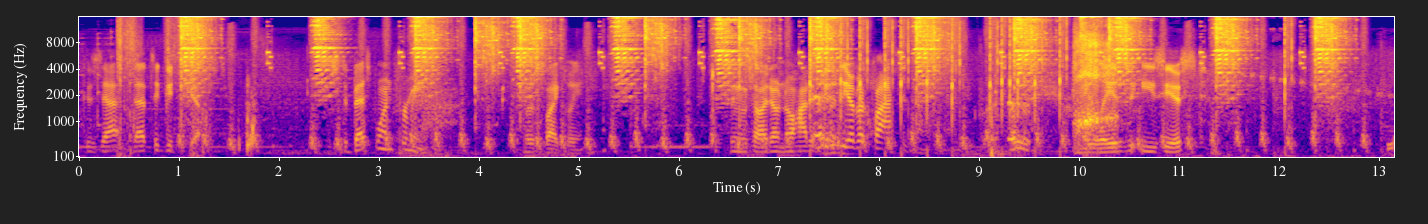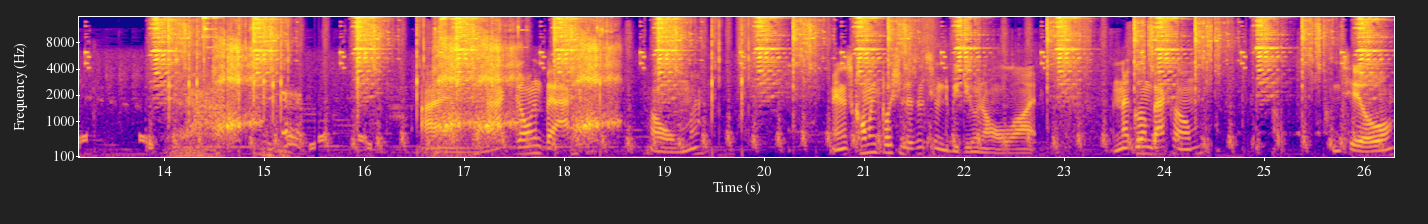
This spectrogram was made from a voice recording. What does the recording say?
Because that, that's a good chest. It's the best one for me. Most likely. Soon as I don't know how to do the other classes. Melee is the easiest. I'm not going back home. Man, this calming potion doesn't seem to be doing a whole lot. I'm not going back home until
